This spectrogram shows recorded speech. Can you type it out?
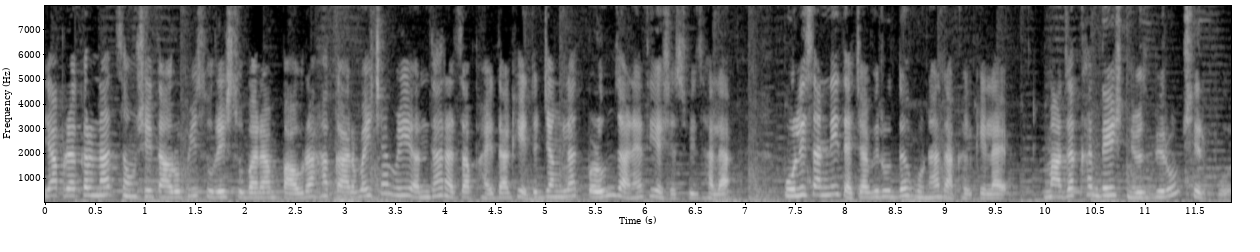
या प्रकरणात संशयित आरोपी सुरेश सुबाराम पावरा हा कारवाईच्या वेळी अंधाराचा फायदा घेत जंगलात पळून जाण्यात यशस्वी झाला. पोलिसांनी त्याच्या विरुद्ध गुन्हा दाखल केलाय. माझा खानदेश न्यूज ब्युरो शिरपूर.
